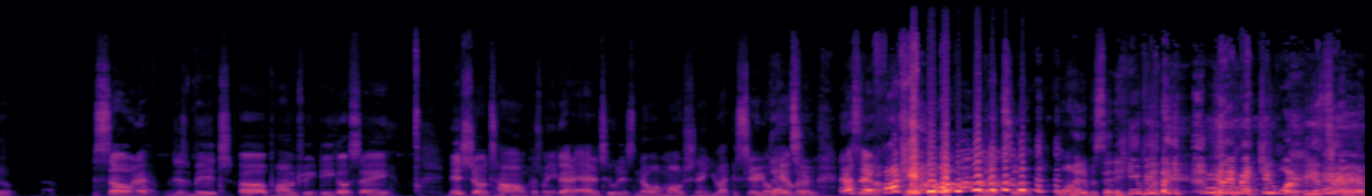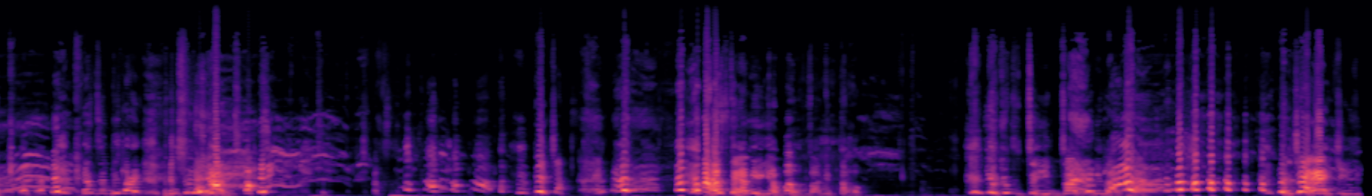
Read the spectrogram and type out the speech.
Yep. So that this bitch, uh, Palm Tree D go say, it's your tone because when you got an attitude, it's no emotion and you like a serial that killer. Too. And I said, yep. fuck you. that too, one hundred percent. You be like, but it make you want to be a serial killer because it be like, bitch, you got bitch, I, I stab you in your motherfucking throat. You can to talk to me like that. bitch, I hate you.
